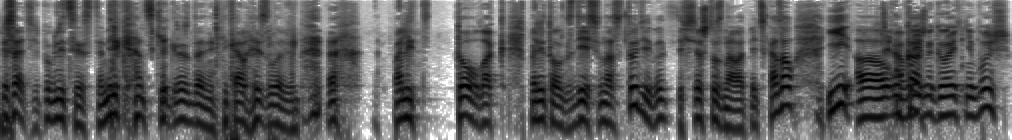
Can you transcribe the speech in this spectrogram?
Писатель, публицист, американский гражданин Николай Злобин. Политолог, политолог здесь у нас в студии. Вот все, что знал, опять сказал. И, э, а время кажд... говорить не будешь?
